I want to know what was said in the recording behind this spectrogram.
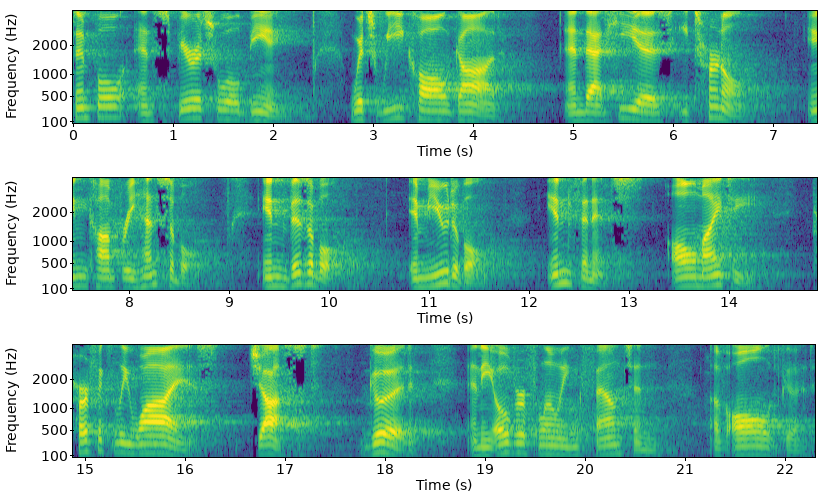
simple and spiritual being, which we call God, and that He is eternal, incomprehensible, invisible, immutable, infinite, almighty, perfectly wise, just, good, and the overflowing fountain of all good.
